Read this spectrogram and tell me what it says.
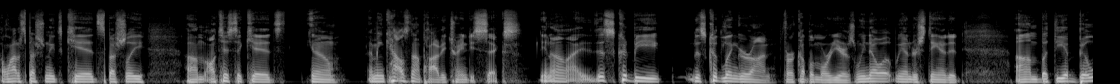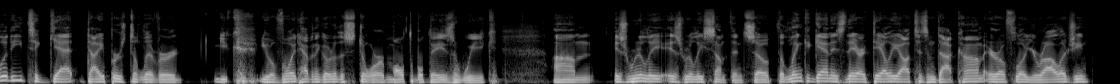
a lot of special needs kids, especially um, autistic kids, you know, I mean, Cal's not potty trained, he's six. You know, I, this could be, this could linger on for a couple more years. We know it, we understand it. Um, but the ability to get diapers delivered, you, you avoid having to go to the store multiple days a week, um, is really is really something. So the link again is there at dailyautism.com, Aeroflow Urology.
